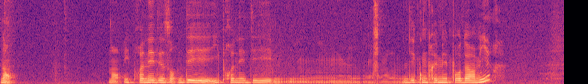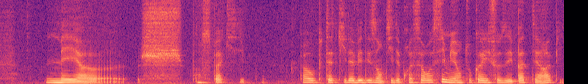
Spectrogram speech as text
Non. Non, il prenait des, des, il prenait des, hum, des comprimés pour dormir, mais euh, je pense pas qu'il. Enfin, ou peut-être qu'il avait des antidépresseurs aussi, mais en tout cas, il faisait pas de thérapie.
